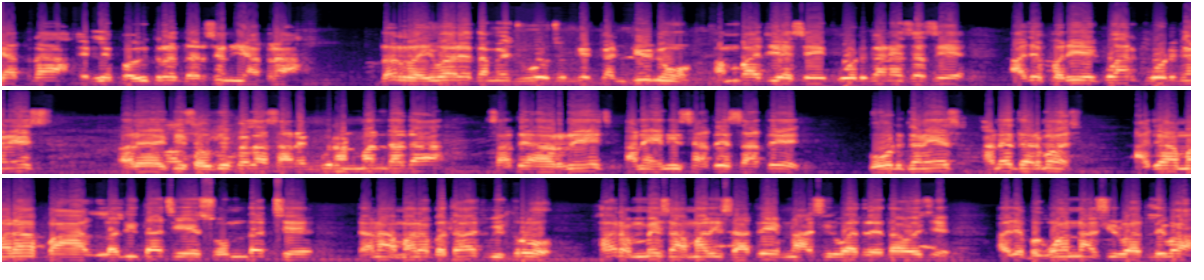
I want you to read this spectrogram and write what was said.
યાત્રા એટલે પવિત્ર દર્શન યાત્રા. દર રવિવારે તમે જુઓ છો કે કન્ટિન્યુ અંબાજી હશે કોટ ગણેશ હશે. આજે ફરી એકવાર કોટ ગણેશ. અરે અહીંથી સૌથી પહેલા સારંગપુર હનુમાન દાદા સાથે અરણેજ અને એની સાથે સાથે ગોટ ગણેશ અને ધર્મજ. આજે અમારા લલિતા છે, સોમદત્ત છે, ત્યાંના અમારા બધા જ મિત્રો હર હંમેશા અમારી સાથે એમના આશીર્વાદ રહેતા હોય છે. આજે ભગવાનના આશીર્વાદ લેવા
